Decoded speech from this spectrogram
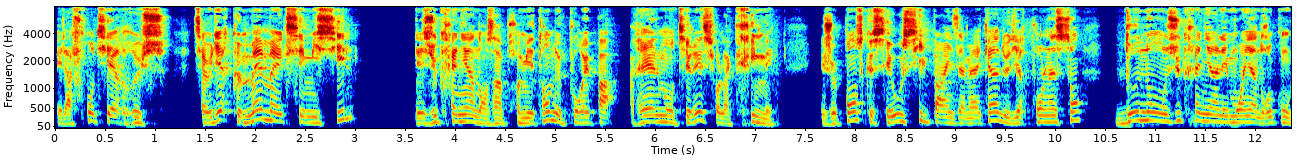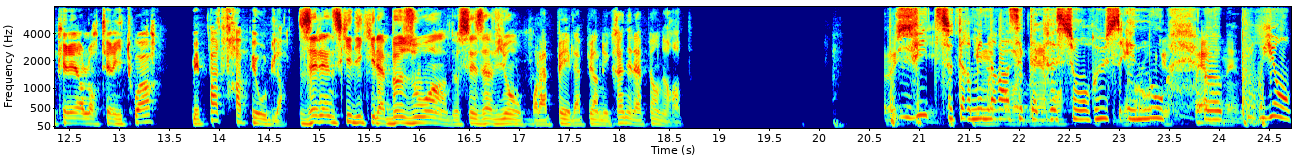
et la frontière russe. Ça veut dire que même avec ces missiles, les Ukrainiens, dans un premier temps, ne pourraient pas réellement tirer sur la Crimée. Et je pense que c'est aussi le pari américain de dire, pour l'instant, donnons aux Ukrainiens les moyens de reconquérir leur territoire mais pas de frapper au-delà. Zelensky dit qu'il a besoin de ces avions pour la paix, la paix en Ukraine et la paix en Europe vite se terminera cette agression russe et nous euh, pourrions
